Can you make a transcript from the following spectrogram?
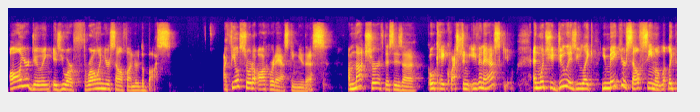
all you're doing is you are throwing yourself under the bus. I feel sort of awkward asking you this. I'm not sure if this is a okay question even ask you. And what you do is you like you make yourself seem a, like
